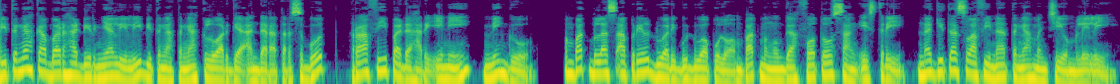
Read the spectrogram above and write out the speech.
Di tengah kabar hadirnya Lili di tengah-tengah keluarga Andara tersebut, Raffi pada hari ini, Minggu, 14 April 2024 mengunggah foto sang istri, Nagita Slavina tengah mencium Lili.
